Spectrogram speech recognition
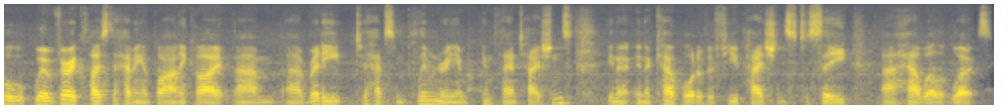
Well, we're very close to having a bionic eye um, uh, ready to have some preliminary Im- implantations in a, in a cohort of a few patients to see uh, how well it works.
